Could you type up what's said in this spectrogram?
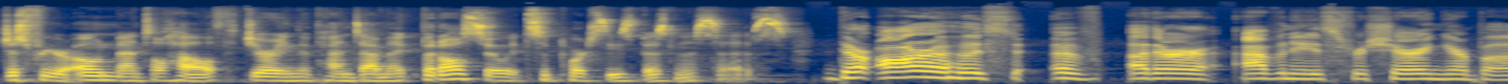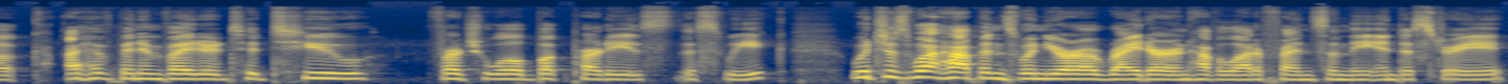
just for your own mental health during the pandemic but also it supports these businesses there are a host of other avenues for sharing your book i have been invited to two virtual book parties this week, which is what happens when you're a writer and have a lot of friends in the industry.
